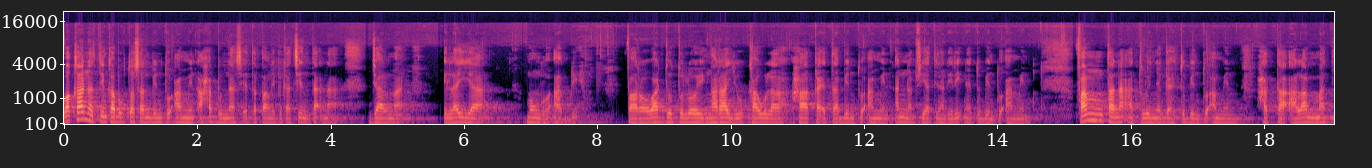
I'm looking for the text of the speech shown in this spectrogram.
Wakana jeung kabuktosan bintu amin ahabun nasi eta panglipika cintana jalma ilayya mungguh abdi. Farawadu tuluy ngarayu kaula ha ka eta bintu amin an nafsiyatina dirina itu bintu amin. Fam tanaa tuluy nyegah itu bintu amin hatta alamat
